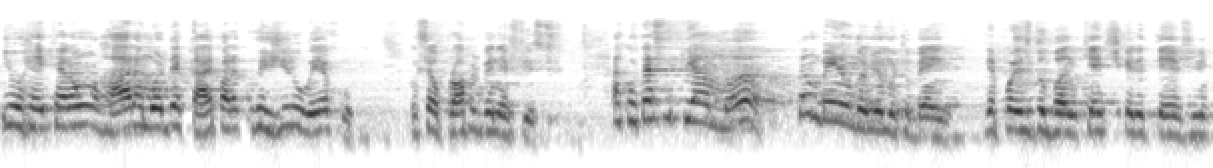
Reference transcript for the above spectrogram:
e o rei quer honrar a Mordecai para corrigir o erro em seu próprio benefício. Acontece que Amã também não dormiu muito bem depois do banquete que ele teve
